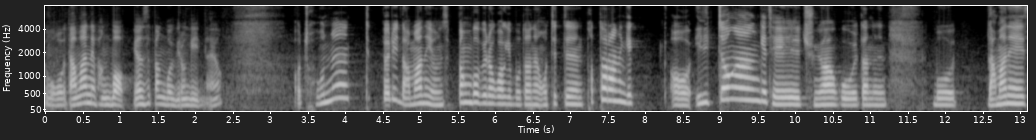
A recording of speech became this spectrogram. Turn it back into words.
뭐 나만의 방법, 연습 방법 이런 게 있나요? 어, 저는 특별히 나만의 연습 방법이라고 하기보다는 어쨌든 퍼터라는 게 어, 일정한 게 제일 중요하고 일단은 뭐 나만의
